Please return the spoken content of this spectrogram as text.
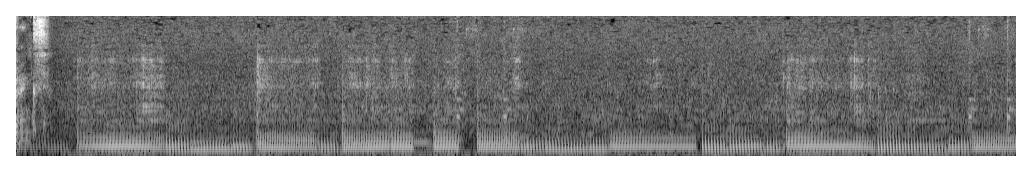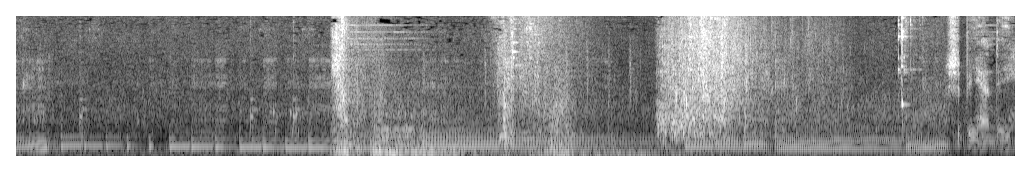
strength. Should be handy.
